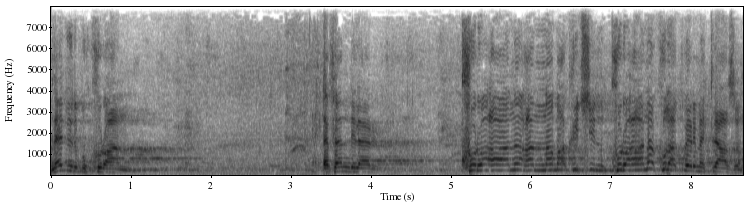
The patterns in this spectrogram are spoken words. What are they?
Nedir bu Kur'an? Efendiler, Kur'an'ı anlamak için Kur'an'a kulak vermek lazım.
